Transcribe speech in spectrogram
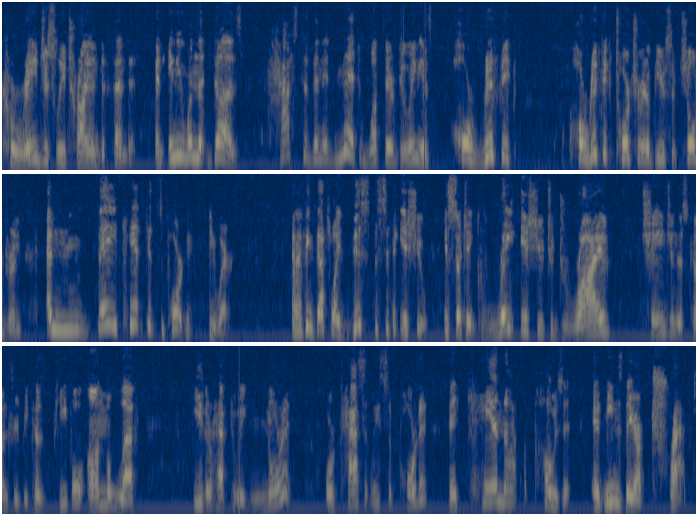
courageously try and defend it. And anyone that does has to then admit what they're doing is horrific, horrific torture and abuse of children, and they can't get support anywhere. And I think that's why this specific issue is such a great issue to drive change in this country because people on the left either have to ignore it or tacitly support it. They cannot oppose it. It means they are trapped.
